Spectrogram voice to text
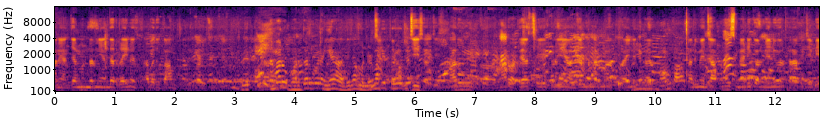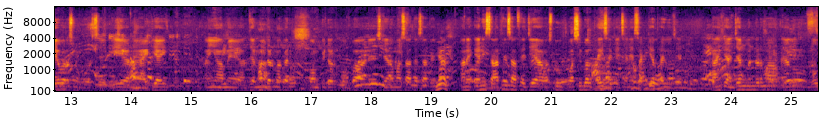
અને અંજન મંડળની અંદર રહીને જ આ બધું કામ કરું છું તમારું ભણતર પણ અહીંયા અંજાન મંડળમાંથી થયો છે? જી સર જી. મારું મારો અભ્યાસ છે એ પણ અહીંયા અંજન મંડળમાં રહીને જ થયો. અને મેં જાપાનીઝ મેડિકલ મેન્યુઅલ થેરાપી જે બે વર્ષનો કોર્સ છે એ અને આઈટીઆઈ અહીંયા અમે અંજન મંડળમાં કર્યું. કોમ્પ્યુટર કોપા અને સ્ટેનોમાં સાથે સાથે. અને એની સાથે સાથે જે આ વસ્તુ પોસિબલ થઈ શકે છે અને શક્ય થયું છે. કારણ કે અંજન મંડળમાં એનો બહુ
